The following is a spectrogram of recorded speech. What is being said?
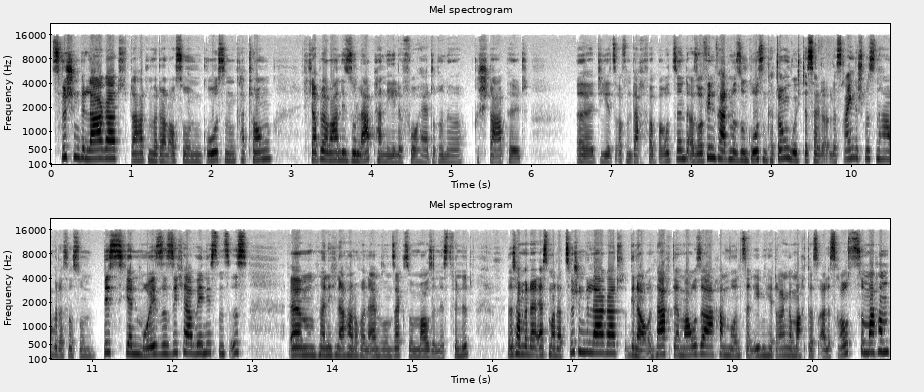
zwischengelagert. Da hatten wir dann auch so einen großen Karton. Ich glaube, da waren die Solarpaneele vorher drin gestapelt äh, die jetzt auf dem Dach verbaut sind. Also auf jeden Fall hatten wir so einen großen Karton, wo ich das halt alles reingeschmissen habe, dass das so ein bisschen mäusesicher wenigstens ist. Ähm, man nicht nachher noch in einem so einen Sack so ein Mausenest findet. Das haben wir dann erstmal dazwischen gelagert. Genau, und nach der Mauser haben wir uns dann eben hier dran gemacht, das alles rauszumachen.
